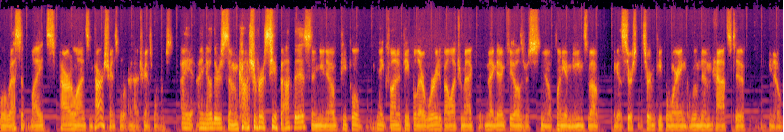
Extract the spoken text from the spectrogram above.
fluorescent lights, power lines, and power uh, transformers. I, I know there's some controversy about this, and you know people make fun of people that are worried about electromagnetic fields. There's you know plenty of memes about I guess certain certain people wearing aluminum hats to you know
